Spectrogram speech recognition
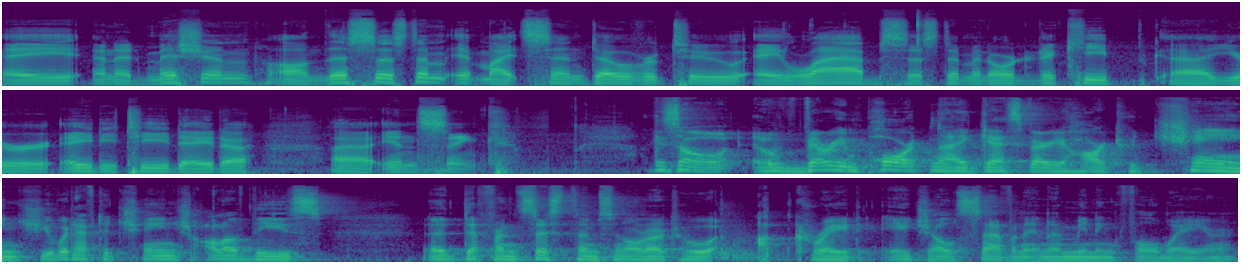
a an admission on this system, it might send over to a lab system in order to keep uh, your ADT data uh, in sync. Okay, so uh, very important, I guess, very hard to change. You would have to change all of these uh, different systems in order to upgrade HL7 in a meaningful way. Right?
